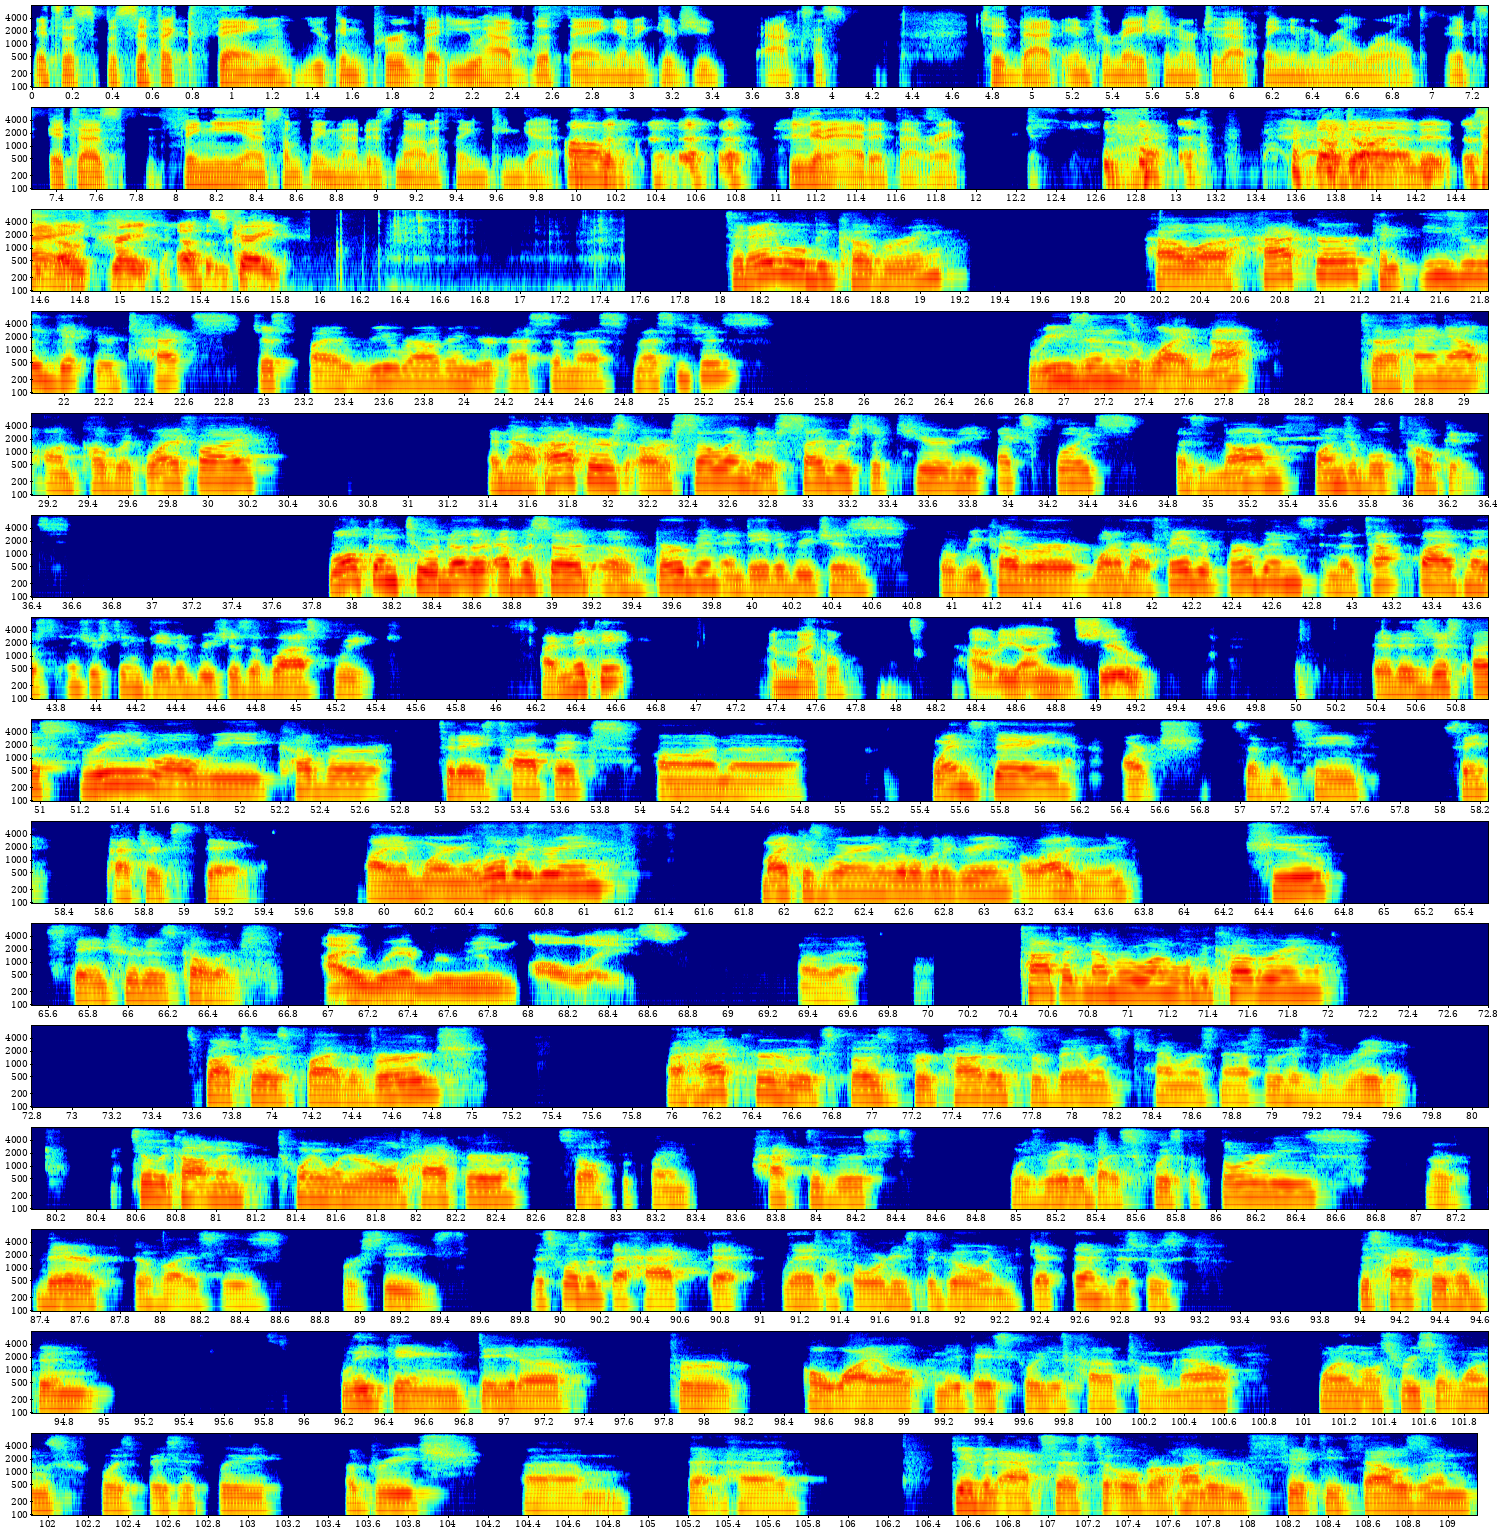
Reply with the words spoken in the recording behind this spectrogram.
it's a specific thing you can prove that you have the thing and it gives you access to that information or to that thing in the real world it's it's as thingy as something that is not a thing can get Um, you're gonna edit that right no, don't end it. That's- Hey. That was great. That was great. today we'll be covering how a hacker can easily get your texts just by rerouting your SMS messages, reasons why not to hang out on public Wi-Fi, and how hackers are selling their cybersecurity exploits as non-fungible tokens. Welcome to another episode of Bourbon and Data Breaches, where we cover one of our favorite bourbons and the top five most interesting data breaches of last week. I'm Nikki. i'm michael Howdy, I am Shu. It is just us three while we cover today's topics on uh, Wednesday, March 17th, St. Patrick's Day. I am wearing a little bit of green. Mike is wearing a little bit of green, a lot of green. Shu, staying true to his colors. I wear maroon always. All that. Topic number one we'll be covering. It's brought to us by The Verge. A hacker who exposed Verkada's surveillance camera snafu has been raided. Tillie Kottmann, 21 year old hacker, self proclaimed hacktivist, was raided by Swiss authorities, or their devices were seized. This wasn't the hack that led authorities to go and get them. This was this hacker had been leaking data for a while and they basically just caught up to him now. One of the most recent ones was basically a breach um, that had given access to over 150,000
